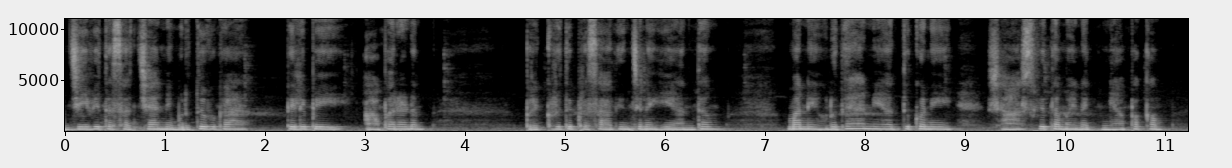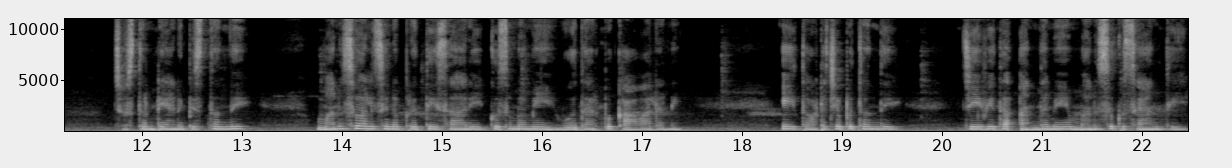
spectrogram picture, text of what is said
జీవిత సత్యాన్ని మృదువుగా తెలిపే ఆభరణం. ప్రకృతి ప్రసాదించిన ఈ అందం మన హృదయాన్ని అద్దుకొని శాశ్వతమైన జ్ఞాపకం. చూస్తుంటే అనిపిస్తుంది మనసు అలసిన ప్రతిసారి కుసుమమే ఓదార్పు కావాలని. ఈ తోట చెబుతుంది జీవిత అందమే మనసుకు శాంతి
